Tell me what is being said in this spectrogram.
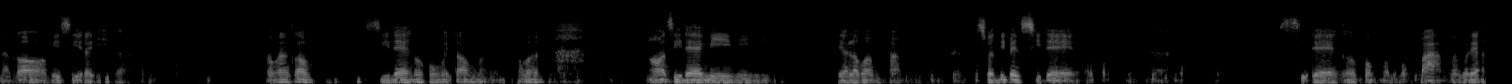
แล้วก็มีสีอะไรอีกอะนอกนั้นก็สีแดงก็คงไม่ต้อง เพราะว่าอ๋อสีแดงมีมีเดี๋ยวเรามาปรับส่วนที่เป็นสีแดง สีแดงก็พวกพวกปากแล้วพวกเนี้ย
